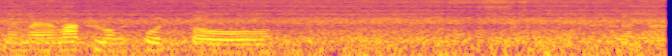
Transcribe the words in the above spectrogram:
ใช่ไหมวัดหลวงปู่โตนะคะ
